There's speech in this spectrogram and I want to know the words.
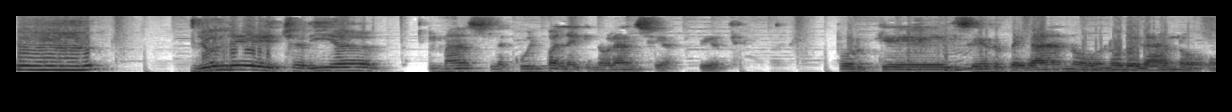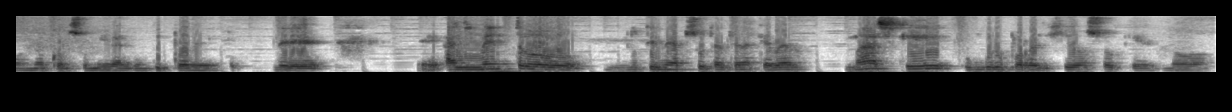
Mm, yo le echaría más la culpa a la ignorancia, fíjate porque ser vegano o no vegano o no consumir algún tipo de, eh, alimento no tiene absolutamente nada que ver más que un grupo religioso que no,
